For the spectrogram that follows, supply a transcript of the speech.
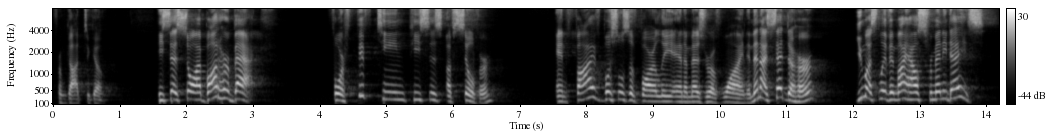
from God to go. He says, So I bought her back for 15 pieces of silver and five bushels of barley and a measure of wine. And then I said to her, You must live in my house for many days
